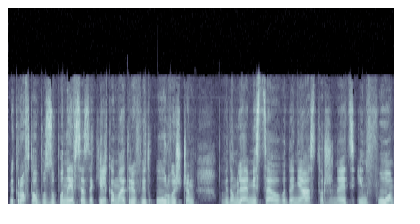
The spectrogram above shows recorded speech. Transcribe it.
Мікроавтобус зупинився за кілька метрів від урвищем, повідомляє місцеве видання Сторжинець Інфо.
